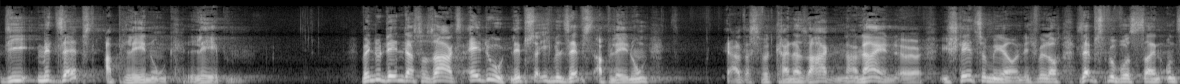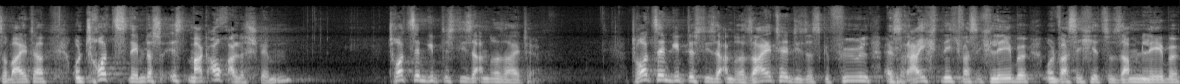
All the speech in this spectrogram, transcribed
die mit Selbstablehnung leben. Wenn du denen das so sagst, ey du, lebst du eigentlich mit Selbstablehnung? Ja, das wird keiner sagen. Nein, nein, äh, ich stehe zu mir und ich will auch selbstbewusst sein und so weiter. Und trotzdem, das ist, mag auch alles stimmen, trotzdem gibt es diese andere Seite. Trotzdem gibt es diese andere Seite, dieses Gefühl, es reicht nicht, was ich lebe und was ich hier zusammenlebe.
